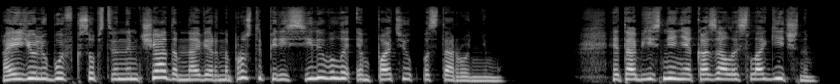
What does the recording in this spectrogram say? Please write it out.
А ее любовь к собственным чадам, наверное, просто пересиливала эмпатию к постороннему. Это объяснение казалось логичным,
